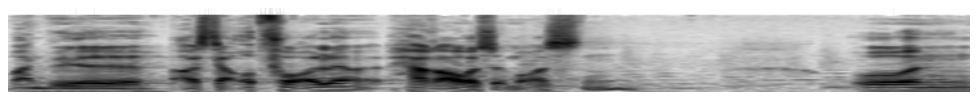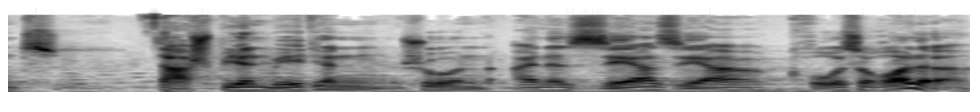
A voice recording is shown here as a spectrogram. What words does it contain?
man will aus der Opferrolle heraus im Osten. Und da spielen Medien schon eine sehr, sehr große Rolle.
